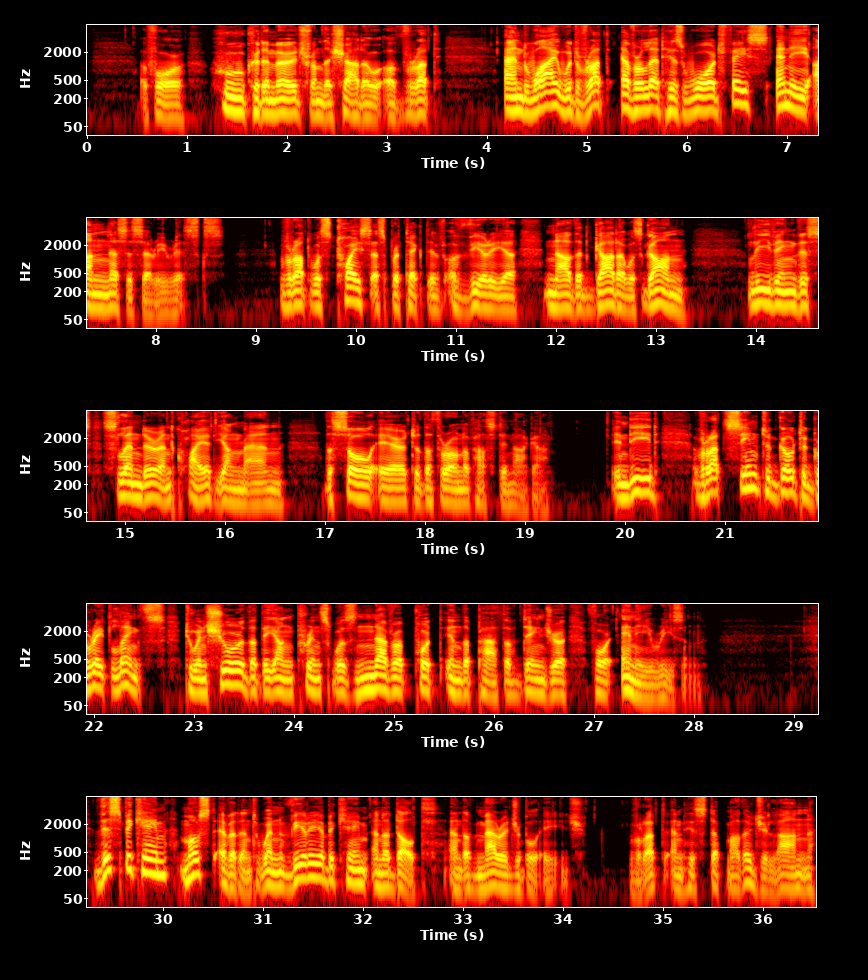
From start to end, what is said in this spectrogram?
For who could emerge from the shadow of Vrat? And why would Vrat ever let his ward face any unnecessary risks? Vrat was twice as protective of Virya now that Gada was gone, leaving this slender and quiet young man the sole heir to the throne of Hastinaga. Indeed, Vrat seemed to go to great lengths to ensure that the young prince was never put in the path of danger for any reason. This became most evident when Virya became an adult and of marriageable age. Vrat and his stepmother, Jilan,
